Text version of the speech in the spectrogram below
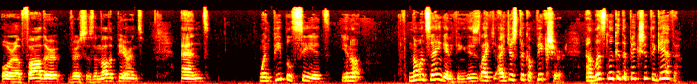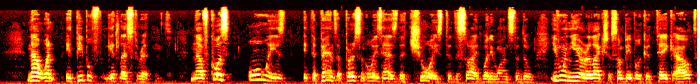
or a father versus another parent. And when people see it, you know, no one's saying anything. This is like I just took a picture, and let's look at the picture together. Now, when it, people get less threatened. Now, of course, always it depends. A person always has the choice to decide what he wants to do. Even when you hear a lecture, some people could take out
